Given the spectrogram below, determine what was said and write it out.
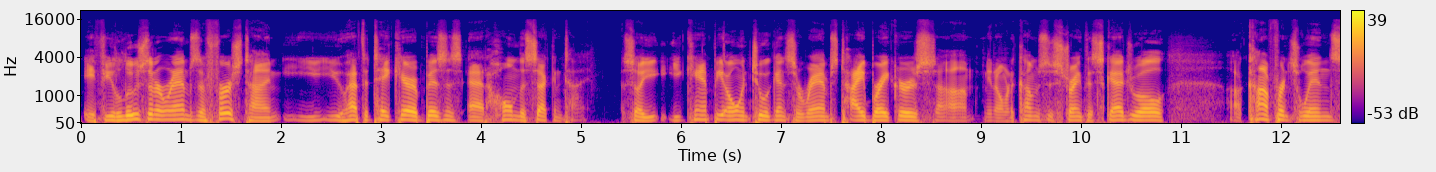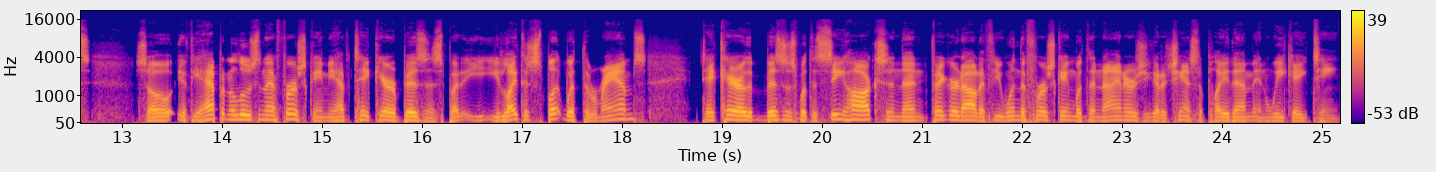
if you lose to the Rams the first time, you, you have to take care of business at home the second time. So you, you can't be 0 2 against the Rams, tiebreakers. Um, you know, when it comes to strength of schedule, uh, conference wins. So if you happen to lose in that first game, you have to take care of business. But you, like to split with the Rams, take care of the business with the Seahawks, and then figure it out. If you win the first game with the Niners, you got a chance to play them in Week 18.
